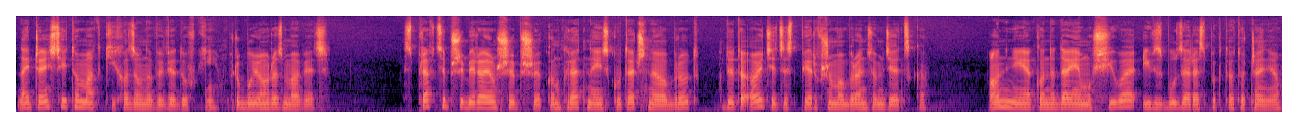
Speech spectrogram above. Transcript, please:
Najczęściej to matki chodzą na wywiadówki, próbują rozmawiać. Sprawcy przybierają szybszy, konkretny i skuteczny obrót, gdy to ojciec jest pierwszym obrońcą dziecka. On niejako nadaje mu siłę i wzbudza respekt otoczenia.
